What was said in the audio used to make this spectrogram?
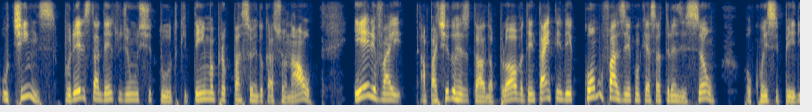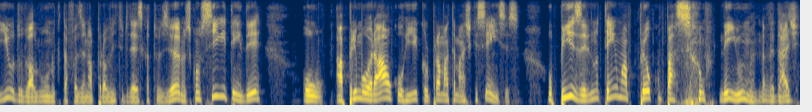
o Teams, por ele estar dentro de um instituto que tem uma preocupação educacional, ele vai, a partir do resultado da prova, tentar entender como fazer com que essa transição, ou com esse período do aluno que está fazendo a prova entre 10 e 14 anos, consiga entender ou aprimorar o currículo para matemática e ciências. O PISA ele não tem uma preocupação nenhuma, na verdade,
